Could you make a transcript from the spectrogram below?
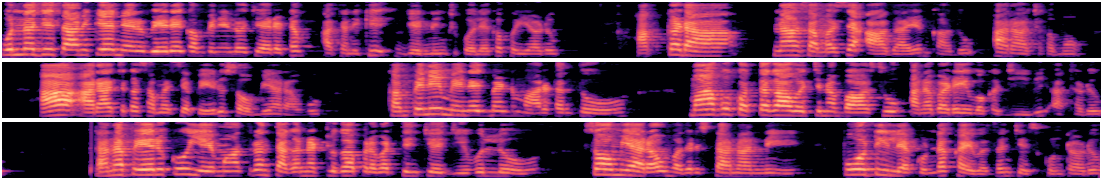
ఉన్న జీతానికే నేను వేరే కంపెనీలో చేరటం అతనికి జీర్ణించుకోలేకపోయాడు. అక్కడ నా సమస్య ఆదాయం కాదు అరాచకము. ఆ అరాచక సమస్య పేరు సౌమ్యారావు. కంపెనీ మేనేజ్మెంట్ మారటంతో మాకు కొత్తగా వచ్చిన బాసు అనబడే ఒక జీవి అతడు. తన పేరుకు ఏమాత్రం తగనట్లుగా ప్రవర్తించే జీవుల్లో సౌమ్యారావు మొదటి స్థానాన్ని పోటీ లేకుండా కైవసం చేసుకుంటాడు.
